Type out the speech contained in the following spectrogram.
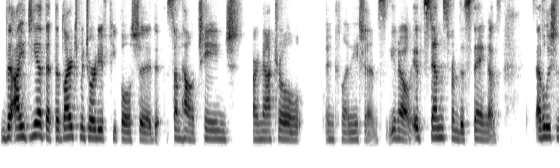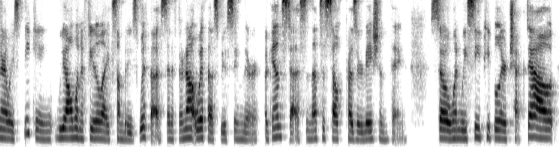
the idea that the large majority of people should somehow change our natural inclinations you know it stems from this thing of evolutionarily speaking, we all want to feel like somebody's with us. And if they're not with us, we assume they're against us. And that's a self preservation thing. So when we see people are checked out,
